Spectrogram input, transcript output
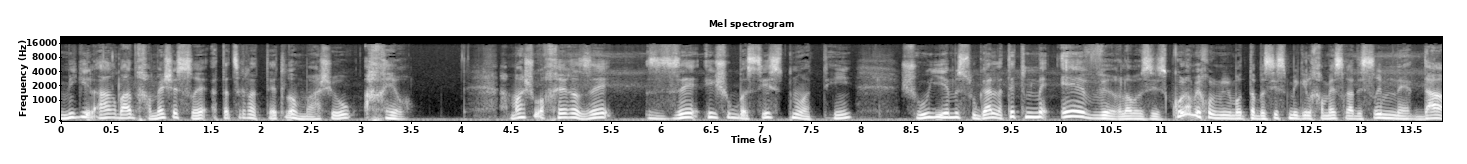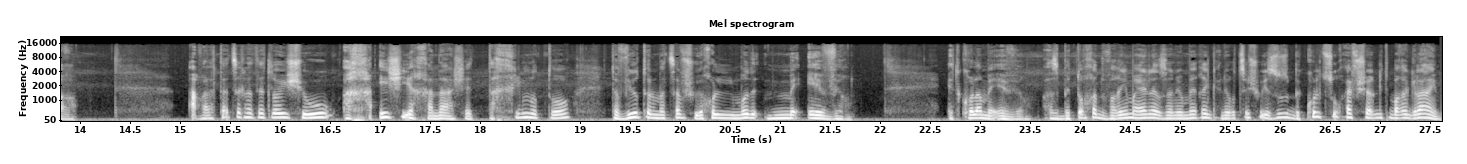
מגיל 4 עד 15 אתה צריך לתת לו משהו אחר. המשהו אחר הזה, זה איזשהו בסיס תנועתי שהוא יהיה מסוגל לתת מעבר לבסיס. כולם יכולים ללמוד את הבסיס מגיל 15 עד 20, נהדר. אבל אתה צריך לתת לו איזשהו, איזושהי הכנה שתכין אותו, תביא אותו למצב שהוא יכול ללמוד מעבר. את כל המעבר. אז בתוך הדברים האלה, אז אני אומר, רגע, אני רוצה שהוא יזוז בכל צורה אפשרית ברגליים.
